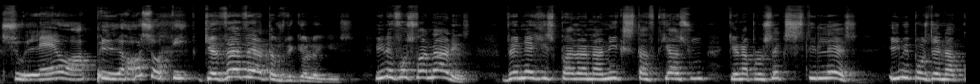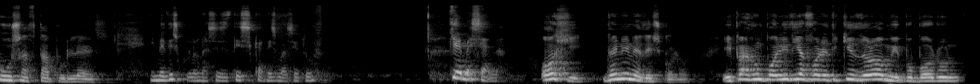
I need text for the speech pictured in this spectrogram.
Σου λέω απλώς ότι... Και βέβαια τα σου δικαιολογείς. Είναι φως φανάρις. Δεν έχεις παρά να ανοίξεις τα αυτιά σου και να προσέξεις τι λες. Ή μήπως δεν ακούς αυτά που λες. Είναι δύσκολο να συζητήσεις κανείς μαζί του. Και με σένα. Όχι, δεν είναι δύσκολο. Υπάρχουν πολύ διαφορετικοί δρόμοι που, μπορούν,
